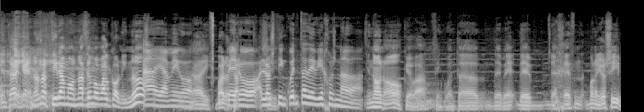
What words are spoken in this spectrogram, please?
Entonces, ¿qué? No nos tiramos, no hacemos balconing, ¿no? Ay, amigo. Ay, bueno, Pero a los sí. 50 de viejos nada. No, no, que va. 50 de, ve- de vejez. Bueno, yo sí,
